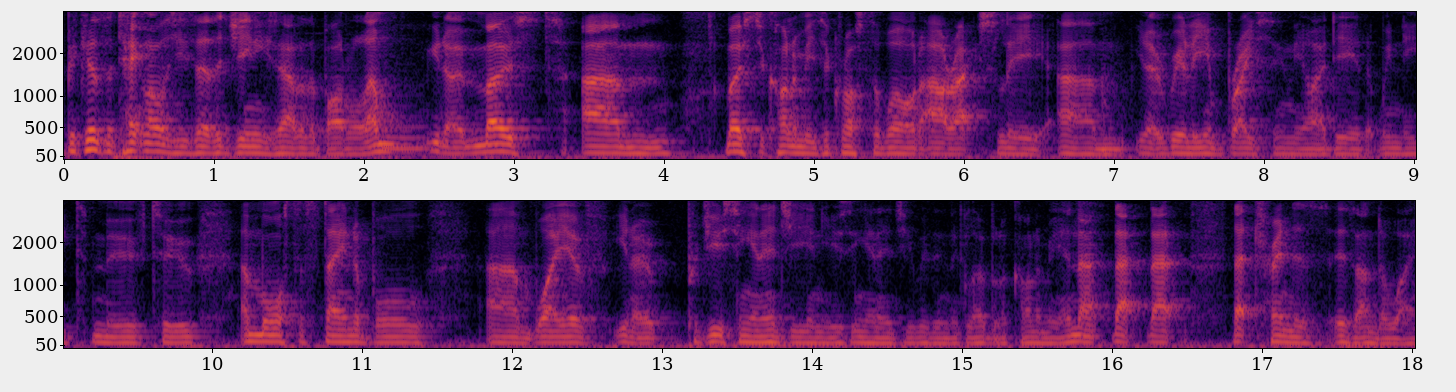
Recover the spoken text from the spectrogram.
because the technologies are the genies out of the bottle, and mm. you know most. Um, most economies across the world are actually, um, you know, really embracing the idea that we need to move to a more sustainable um, way of you know producing energy and using energy within the global economy, and that that that that trend is is underway.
